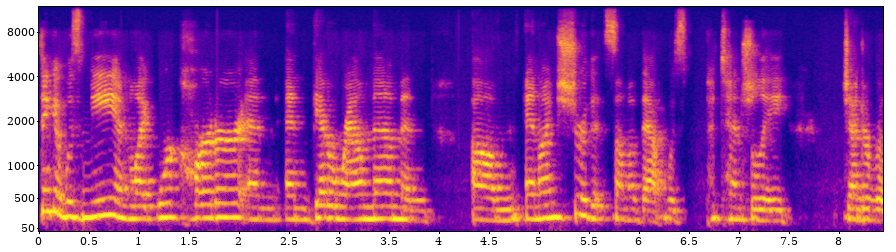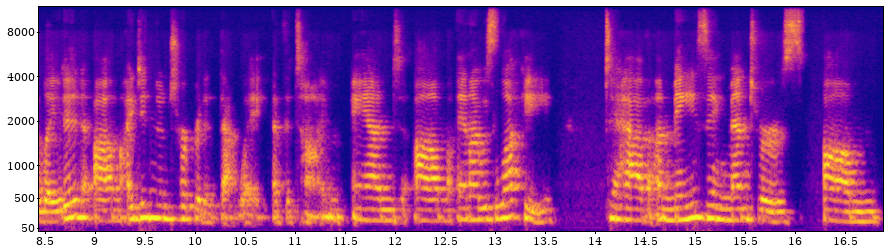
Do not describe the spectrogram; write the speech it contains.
think it was me and like work harder and and get around them and um, and I'm sure that some of that was potentially gender related. Um, I didn't interpret it that way at the time, and um, and I was lucky to have amazing mentors um,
